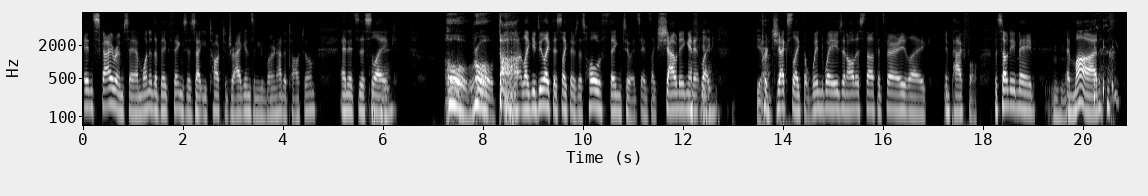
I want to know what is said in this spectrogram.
in skyrim sam one of the big things is that you talk to dragons and you learn how to talk to them and it's this Okay. like oh roll da like you do like this like there's this whole thing to it it's, it's like shouting and it like Yeah. projects like the wind waves and all this stuff it's very like impactful but somebody made Mhm. a mod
